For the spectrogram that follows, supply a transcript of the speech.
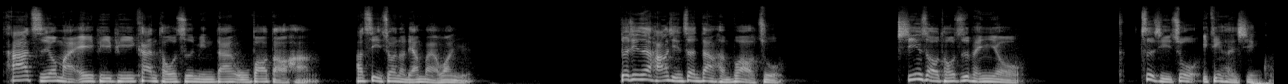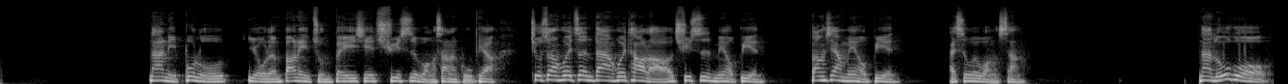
他只有买 APP 看投资名单、无包导航，他自己赚了两百万元。最近这行情震荡很不好做，新手投资朋友自己做一定很辛苦。那你不如有人帮你准备一些趋势往上的股票。就算会震荡、会套牢，趋势没有变，方向没有变，还是会往上。那如果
